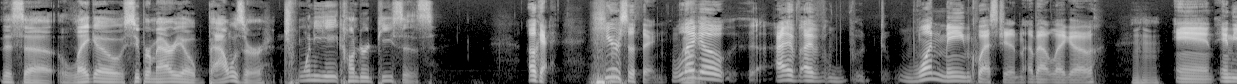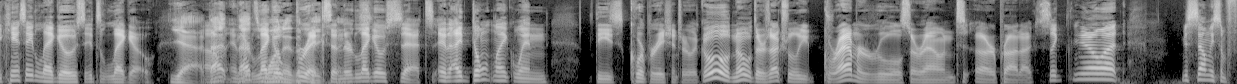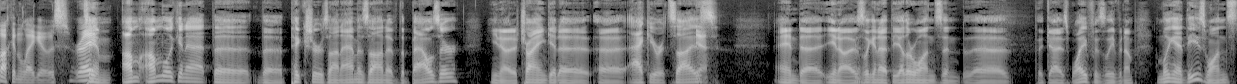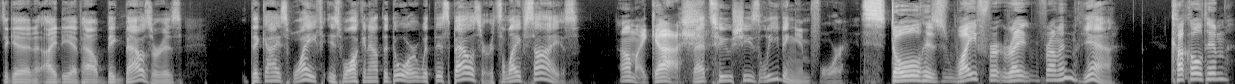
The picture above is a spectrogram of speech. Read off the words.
this uh, Lego Super Mario Bowser, 2,800 pieces. Okay. Here's the thing. Lego I've I've one main question about Lego. Mm-hmm. And and you can't say Legos, it's Lego. Yeah, Um, that and that's they're Lego one of the bricks and they're. Lego sets. And I don't like when these corporations are like, "Oh no, there's actually grammar rules around our products." It's like, you know what? Just sell me some fucking Legos, right? Tim, I'm I'm looking at the the pictures on Amazon of the Bowser, you know, to try and get a, a accurate size. And uh, you know, I was looking at the other ones, and uh, the guy's wife was leaving them. I'm looking at these ones to get an idea of how big Bowser is. The guy's wife is walking out the door with this Bowser. It's life size. Oh my gosh! That's who she's leaving him for. Stole his wife r- right from him. Yeah, Cuckold him.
